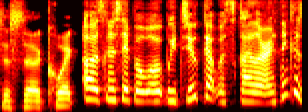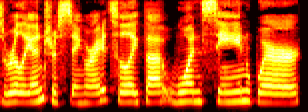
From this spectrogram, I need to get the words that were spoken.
Just a quick. I was going to say, but what we do get with Skyler, I think, is really interesting, right? So, like that one scene where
